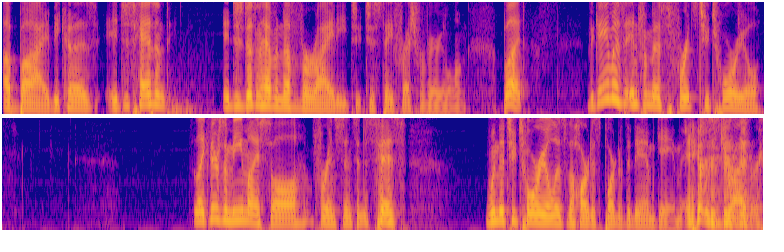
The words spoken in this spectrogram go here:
a buy because it just hasn't. It just doesn't have enough variety to to stay fresh for very long. But the game is infamous for its tutorial like there's a meme I saw, for instance, and it says when the tutorial is the hardest part of the damn game, and it was driver.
